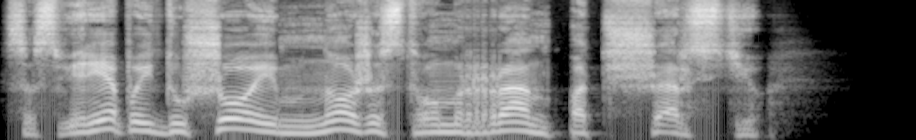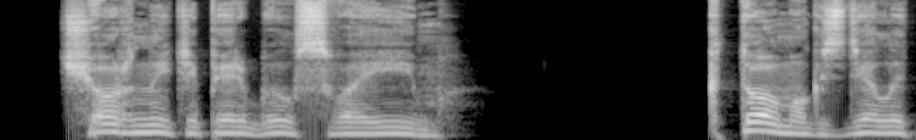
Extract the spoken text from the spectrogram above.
со свирепой душой и множеством ран под шерстью. Черный теперь был своим. Кто мог сделать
